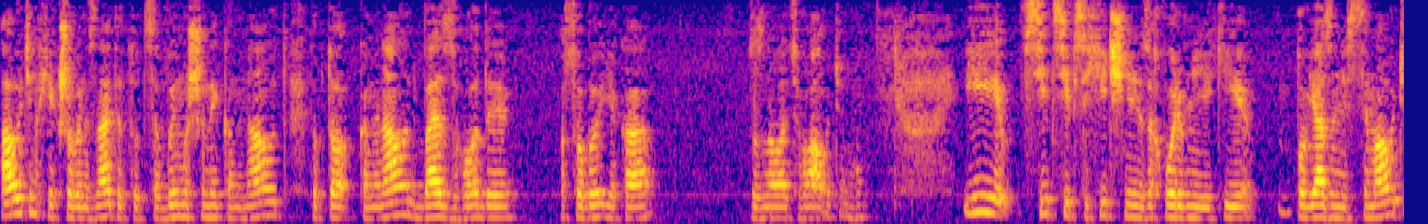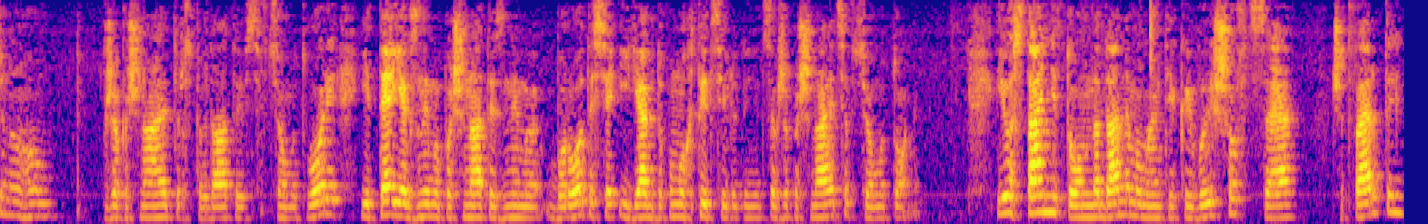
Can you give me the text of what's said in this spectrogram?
Аутінг, якщо ви не знаєте, то це вимушений камінаут, тобто камінаут без згоди особи, яка зазнала цього аутінгу. І всі ці психічні захворювання, які пов'язані з цим аутінгом, вже починають розповідатися в цьому творі, і те, як з ними починати з ними боротися, і як допомогти цій людині, це вже починається в цьому томі. І останній том на даний момент, який вийшов, це четвертий.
